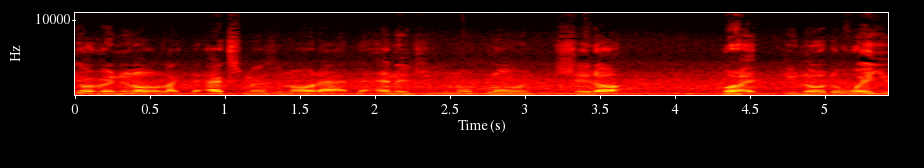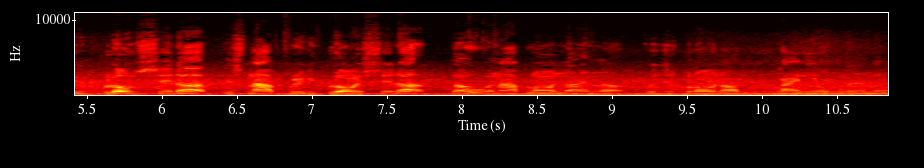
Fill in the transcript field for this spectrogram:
you already know, like the X-Men and all that, the energy, you know, blowing shit up. But you know, the way you blow shit up, it's not really blowing shit up. No, we're not blowing nothing up. We're just blowing our pineal gland up.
